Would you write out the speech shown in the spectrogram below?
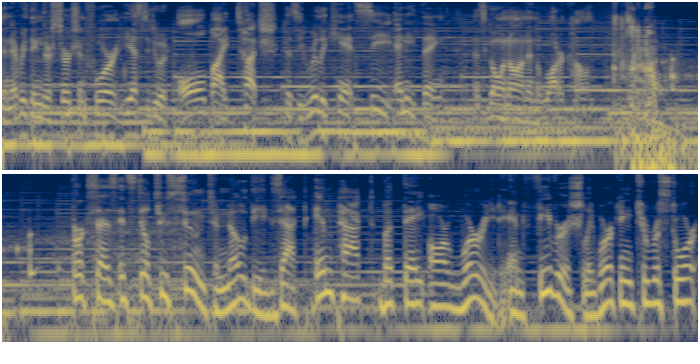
and everything they're searching for, he has to do it all by touch because he really can't see anything that's going on in the water column. Burke says it's still too soon to know the exact impact, but they are worried and feverishly working to restore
